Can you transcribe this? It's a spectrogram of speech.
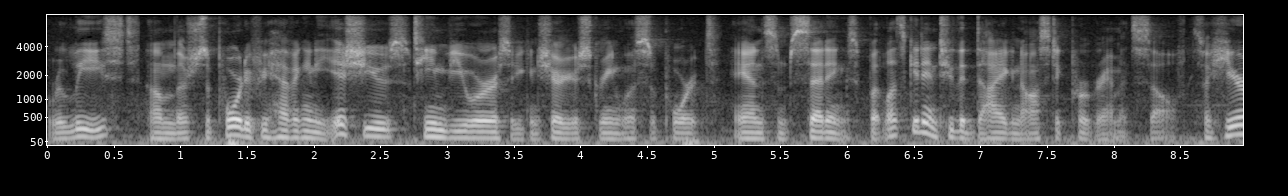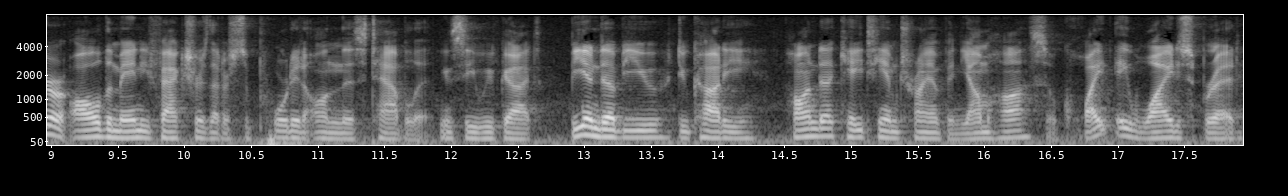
released. Um, there's support if you're having any issues, TeamViewer, so you can share your screen with support, and some settings. But let's get into the diagnostic program itself. So here are all the manufacturers that are supported on this tablet. You can see we've got BMW, Ducati, Honda, KTM, Triumph, and Yamaha, so quite a widespread.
